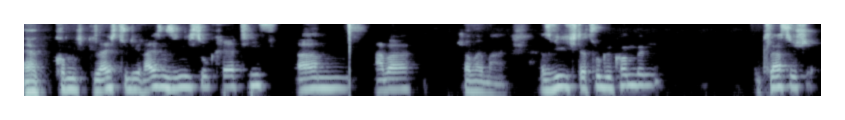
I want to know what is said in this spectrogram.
Ja, komme ich gleich zu. Die Reisen sind nicht so kreativ, ähm, aber schauen wir mal. Also wie ich dazu gekommen bin, klassisch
